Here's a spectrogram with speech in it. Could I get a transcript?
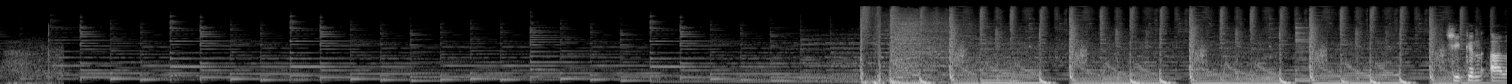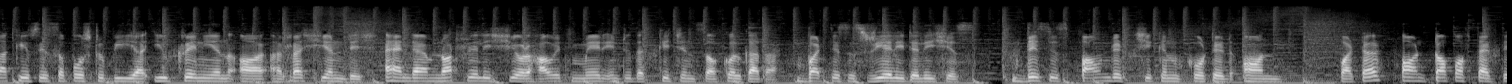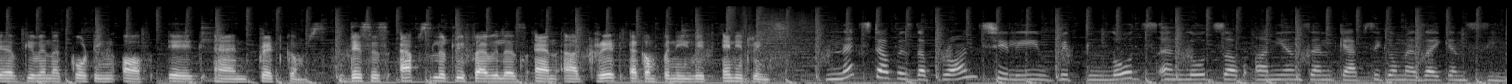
Chicken a la Kiev is supposed to be a Ukrainian or a Russian dish and I'm not really sure how it made into the kitchens of Kolkata but this is really delicious. This is pounded chicken coated on butter. On top of that they have given a coating of egg and breadcrumbs. This is absolutely fabulous and a great accompany with any drinks. Next up is the prawn chili with loads and loads of onions and capsicum as I can see.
